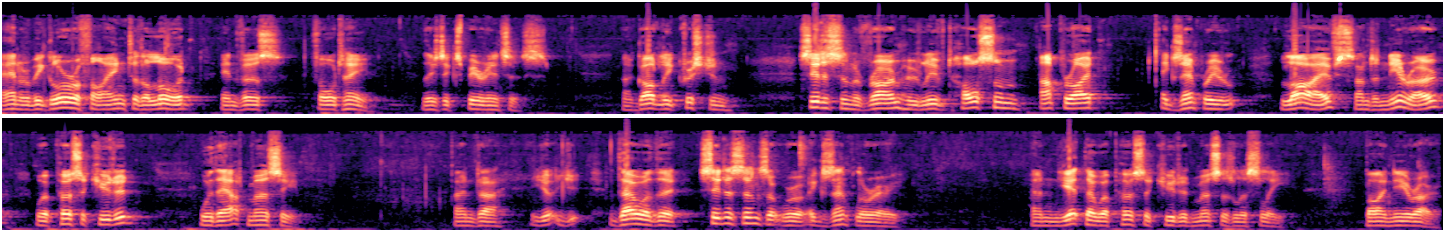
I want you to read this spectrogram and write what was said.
and it'll be glorifying to the Lord in verse 14. These experiences. A godly Christian citizen of Rome who lived wholesome, upright, exemplary lives under Nero were persecuted without mercy. And uh, you, you, they were the citizens that were exemplary, and yet they were persecuted mercilessly by Nero.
